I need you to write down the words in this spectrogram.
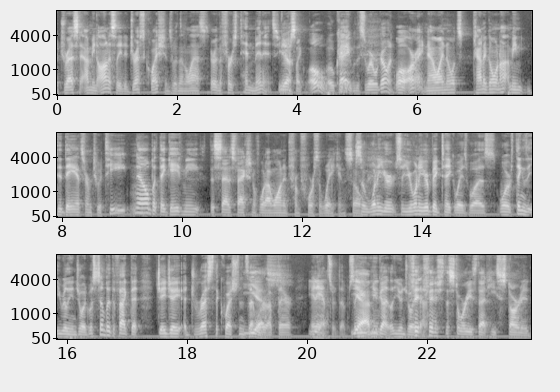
addressed. I mean, honestly, it addressed questions within the last or in the first ten minutes. You're Yeah. just like, oh, Okay, okay. this is where we're going. Well, all right. Now I know what's kind of going on. I mean, did they answer them to a T? No, but they gave me the satisfaction of what I wanted from Force Awakens. So, So one of your so your one of your big takeaways was or things that you really enjoyed was simply the fact that JJ addressed the questions that were up there and Yeah. answered them. So yeah, you, I mean, you got you enjoyed that. Finish the stories that he started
